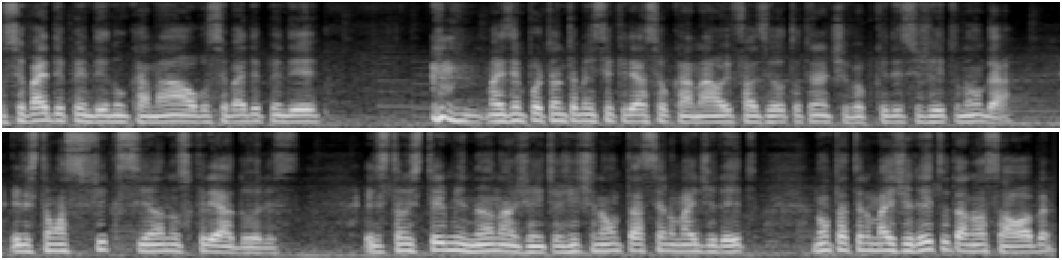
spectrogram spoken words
você vai depender de um canal, você vai depender, mas é importante também você criar seu canal e fazer outra alternativa, porque desse jeito não dá. Eles estão asfixiando os criadores, eles estão exterminando a gente, a gente não está sendo mais direito, não está tendo mais direito da nossa obra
